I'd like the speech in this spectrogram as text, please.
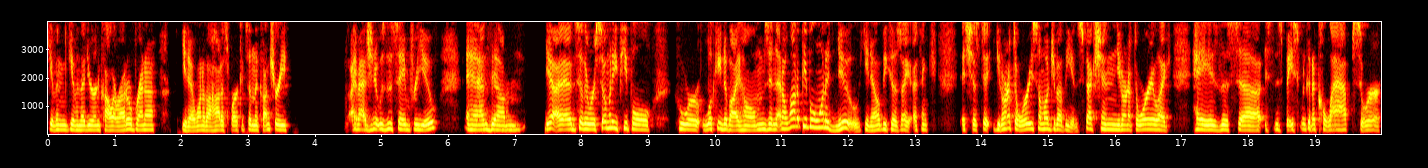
Given given that you're in Colorado, Brena, you know, one of the hottest markets in the country. I imagine it was the same for you. And um, yeah, and so there were so many people who were looking to buy homes and, and a lot of people wanted new, you know, because I, I think it's just, a, you don't have to worry so much about the inspection. You don't have to worry like, Hey, is this, uh, is this basement going to collapse or,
